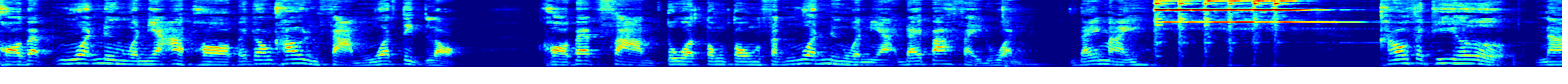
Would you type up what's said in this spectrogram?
ขอแบบงวดหนึ่งวันเนี้ยอะพอไม่ต้องเข้าถึงสามงวดติดหรอก ขอแบบสามตัวตรงๆ สักงวดหนึ่งวันเนี้ยได้ป้าใส่ด่วนได้ไหม เข้าสักทีเหอะนะ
